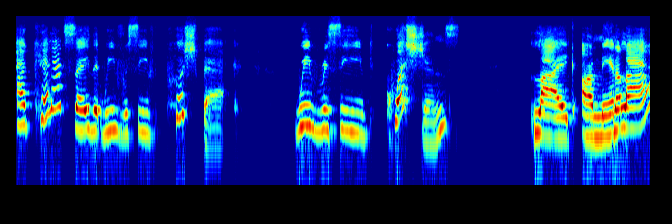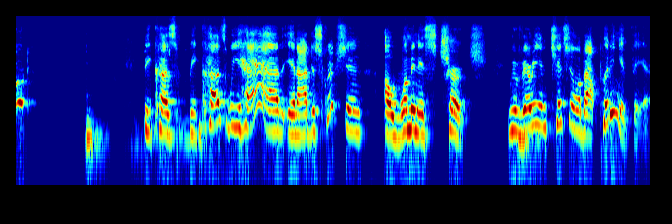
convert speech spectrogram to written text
I cannot say that we've received pushback. We've received questions like are men allowed? Because because we have in our description a womanist church. We were very intentional about putting it there,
